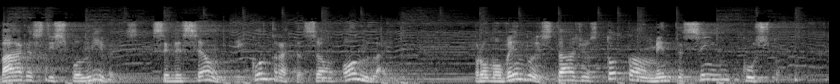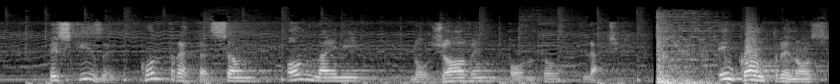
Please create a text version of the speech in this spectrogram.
Vagas disponíveis, seleção e contratação online, promovendo estágios totalmente sem custo. Pesquise contratação online no jovem.lat. Encontre-nos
